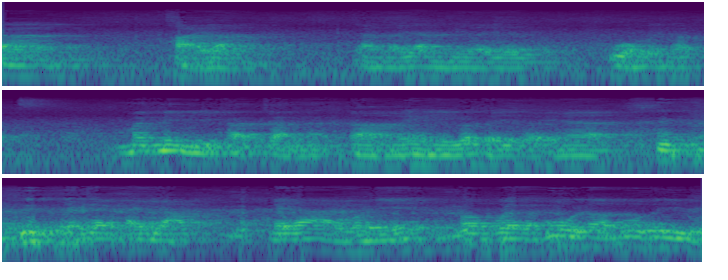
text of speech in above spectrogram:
การถ่ายหลังการถ่ายยานมีอะไรจะกลัวไหมครับไม่ไม่มีครับอาจารย์นะอ่าไม่มีก็เฉยๆนะแกขยับไม่ได้วันนี้พอไปกับพูดแล้วพูดไม่อยู่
